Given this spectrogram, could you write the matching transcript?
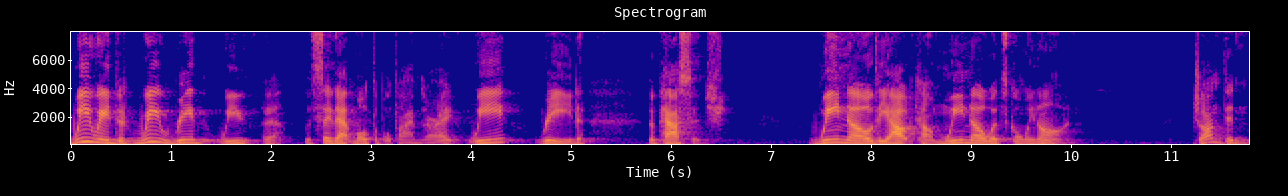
We read, we read, we, let's say that multiple times, all right? We read the passage. We know the outcome. We know what's going on. John didn't.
